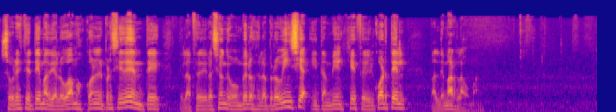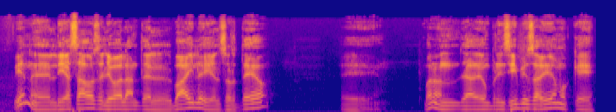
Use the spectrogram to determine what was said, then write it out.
Sobre este tema dialogamos con el presidente de la Federación de Bomberos de la provincia y también jefe del cuartel, Valdemar Lauman. Bien, el día sábado se llevó adelante el baile y el sorteo. Eh, bueno, ya de un principio sabíamos que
